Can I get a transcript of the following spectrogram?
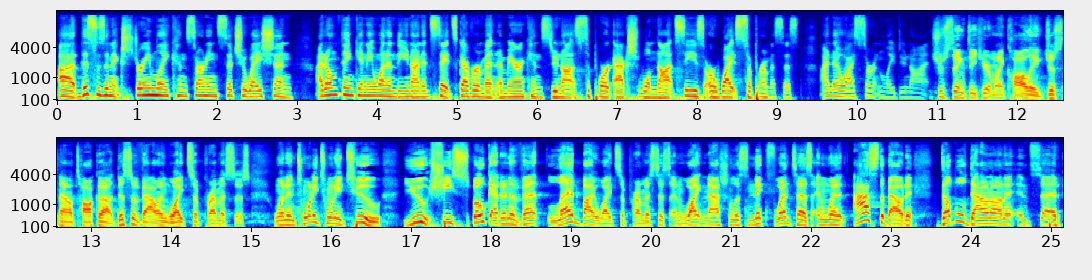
Uh, this is an extremely concerning situation. I don't think anyone in the United States government, Americans, do not support actual Nazis or white supremacists. I know I certainly do not. Interesting to hear my colleague just now talk about disavowing white supremacists when in 2022, you, she spoke at an event led by white supremacists and white nationalist Nick Fuentes. And when asked about it, doubled down on it and said,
